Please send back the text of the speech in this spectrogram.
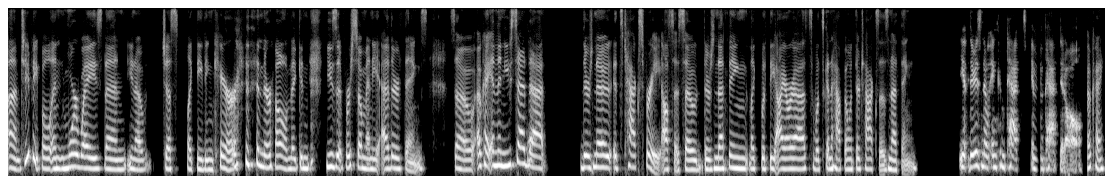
um, to people in more ways than, you know, just like needing care in their home. They can use it for so many other things. So, okay. And then you said that there's no it's tax free also. So there's nothing like with the irs what's going to happen with their taxes? Nothing. Yeah there is no income tax impact at all. Okay.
